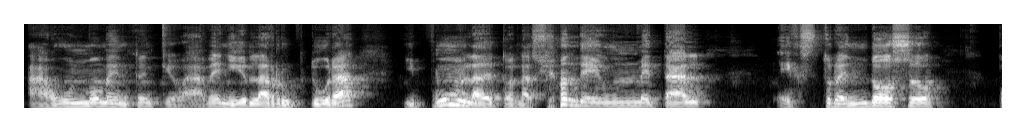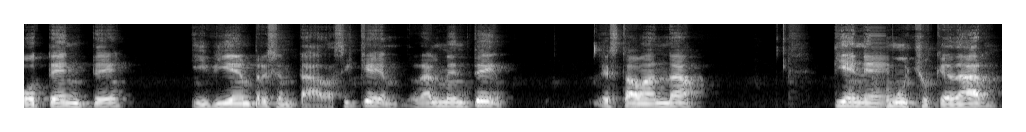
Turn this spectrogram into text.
a un momento en que va a venir la ruptura y pum, la detonación de un metal estruendoso, potente y bien presentado. Así que realmente esta banda tiene mucho que dar.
